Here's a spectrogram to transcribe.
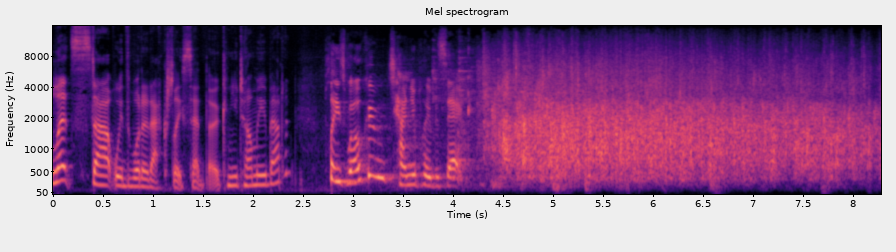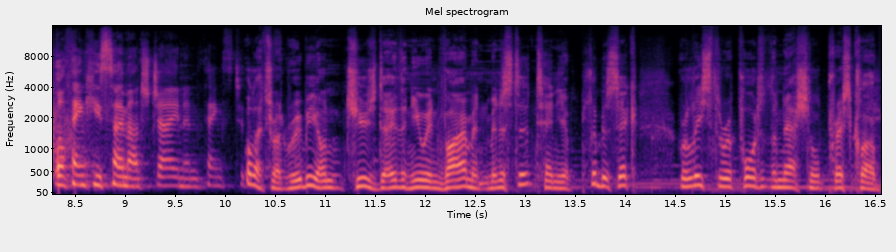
Let's start with what it actually said, though. Can you tell me about it? Please welcome Tanya Plibersek. Well, thank you so much, Jane, and thanks to. Well, that's right, Ruby. On Tuesday, the new Environment Minister, Tanya Plibersek, released the report at the National Press Club.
